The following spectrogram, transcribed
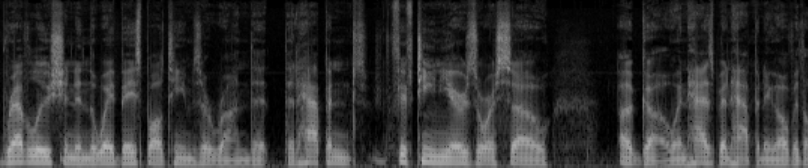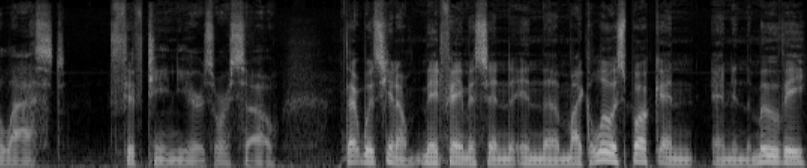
revolution in the way baseball teams are run that, that happened 15 years or so ago and has been happening over the last 15 years or so. That was, you know, made famous in in the Michael Lewis book and and in the movie.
